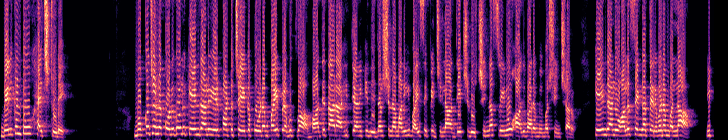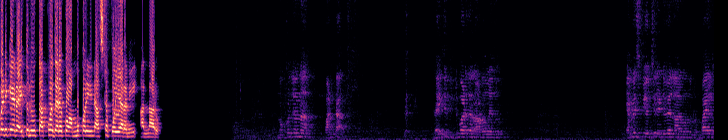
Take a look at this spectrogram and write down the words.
వెల్కమ్ టు హెచ్ టుడే. మొక్కజొన్న కొనుగోలు కేంద్రాలు ఏర్పాటు చేయకపోవడంపై ప్రభుత్వ బాధ్యతారాహిత్యానికి నిదర్శనమని వైసీపీ జిల్లా అధ్యక్షుడు చిన్న శ్రీను ఆదివారం విమర్శించారు. కేంద్రాలు ఆలస్యంగా తెరవడం వల్ల ఇప్పటికే రైతులు తక్కువ ధరకు అమ్ముకొని నష్టపోయారని అన్నారు. మొక్కజొన్న పంట రైతు గిట్టుబాటు ధర రావడం లేదు. ఎంఎస్పి వచ్చి రెండు వేల నాలుగు వందల రూపాయలు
